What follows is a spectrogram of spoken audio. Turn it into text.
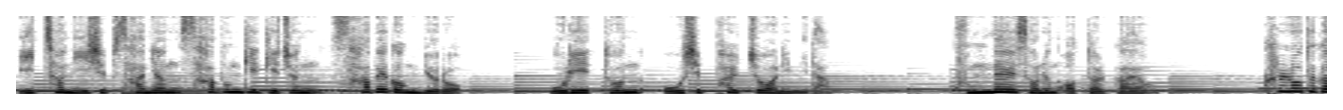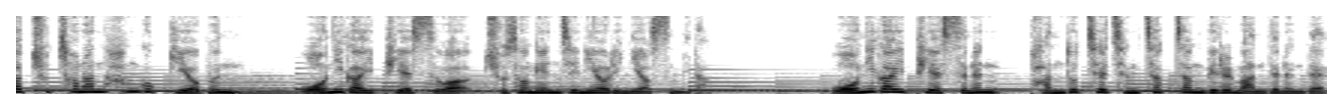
2024년 4분기 기준 400억 유로, 우리 돈 58조 원입니다. 국내에서는 어떨까요? 클로드가 추천한 한국 기업은 원익 IPS와 주성 엔지니어링이었습니다. 원익 IPS는 반도체 증착 장비를 만드는데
